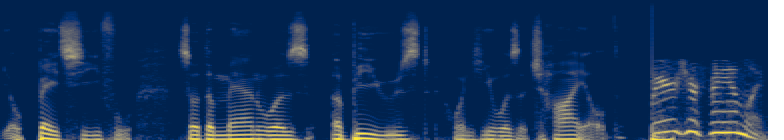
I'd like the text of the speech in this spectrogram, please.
有被欺负，so the man was abused when he was a child。 Where's your family?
